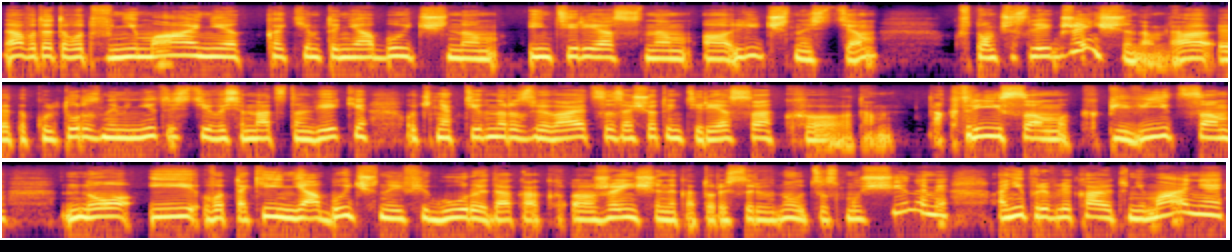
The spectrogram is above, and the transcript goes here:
да, вот это вот внимание к каким-то необычным, интересным э, личностям, в том числе и к женщинам. Да. Эта культура знаменитостей в XVIII веке очень активно развивается за счет интереса к там, актрисам, к певицам, но и вот такие необычные фигуры, да, как э, женщины, которые соревнуются с мужчинами, они привлекают внимание,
